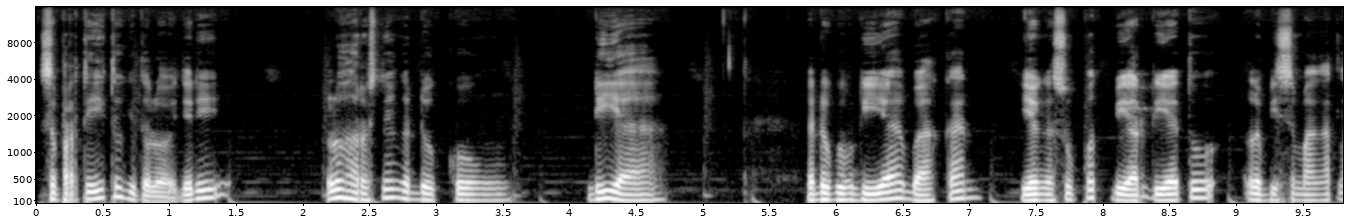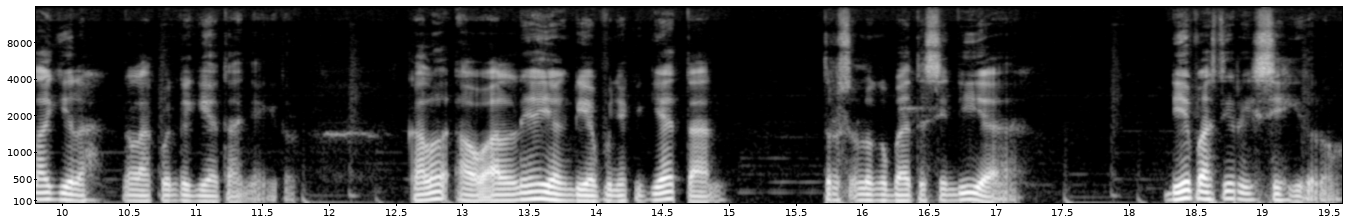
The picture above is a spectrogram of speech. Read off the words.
seperti itu gitu loh. Jadi lu harusnya ngedukung dia. Ngedukung dia bahkan ya ngesupport biar dia tuh lebih semangat lagi lah ngelakuin kegiatannya gitu. Kalau awalnya yang dia punya kegiatan terus lo ngebatasin dia dia pasti risih gitu loh.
